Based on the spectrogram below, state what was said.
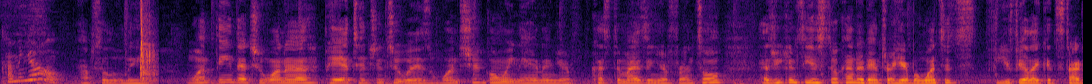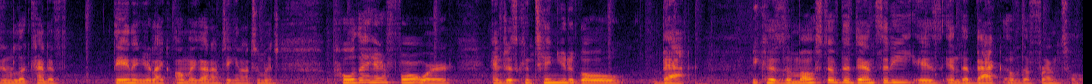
coming out. Absolutely. One thing that you want to pay attention to is once you're going in and you're customizing your frontal, as you can see, it's still kind of dense right here, but once it's, you feel like it's starting to look kind of thin and you're like, oh my God, I'm taking out too much, pull the hair forward and just continue to go back because the most of the density is in the back of the frontal.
